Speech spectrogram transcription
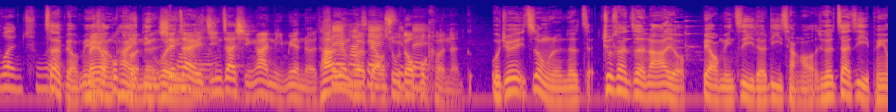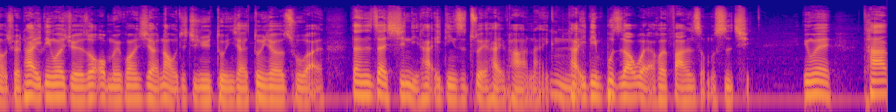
问出来，在表面上他一定会。现在已经在刑案里面了，他任何表述都不可能。我觉得这种人的，就算真的让他有表明自己的立场哦，就是在自己朋友圈，他一定会觉得说哦，没关系啊，那我就进去蹲一下，蹲一下就出来。但是在心里，他一定是最害怕的那一个，嗯、他一定不知道未来会发生什么事情，因为他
